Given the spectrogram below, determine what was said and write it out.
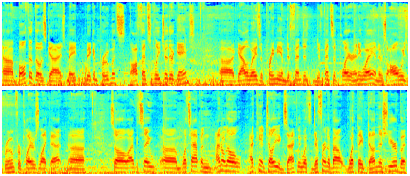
uh, both of those guys made big improvements offensively to their games. Uh, Galloway's a premium defend- defensive player anyway, and there's always room for players like that. Uh, so I would say um, what's happened. I don't know. I can't tell you exactly what's different about what they've done this year, but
